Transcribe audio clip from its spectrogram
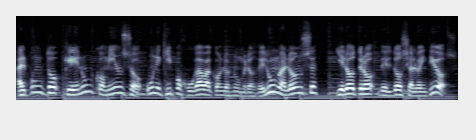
al punto que en un comienzo un equipo jugaba con los números del 1 al 11 y el otro del 12 al 22.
